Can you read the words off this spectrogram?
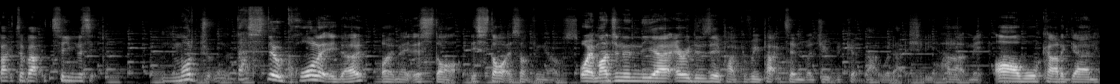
back-to-back -back teamless... Mod that's still quality though. Oh, mate, this start. This start is something else. Oh, imagine in the uh, Eredivisie pack if we packed Timber duplicate, that would actually hurt me. Oh, walk out again.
